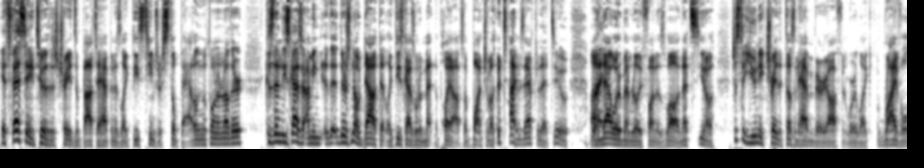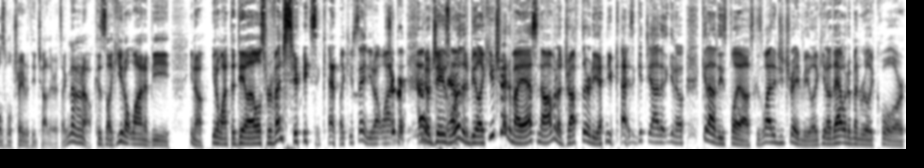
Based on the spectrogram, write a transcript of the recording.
it's fascinating too that this trade's about to happen is like these teams are still battling with one another. Because then these guys are, i mean th- there's no doubt that like these guys would have met in the playoffs a bunch of other times after that too. Uh, right. and that would have been really fun as well. And that's you know just a unique trade that doesn't happen very often where like rivals will trade with each other. It's like no no no because like you don't want to be you know you don't want the dale ellis revenge series again like you're saying. You don't want sure. the, you know james yeah. worthy to be like you traded my ass now i'm gonna drop 30 on you guys and get you out of you know get out of these playoffs because why did you trade me? Like you know that would have been really cool or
